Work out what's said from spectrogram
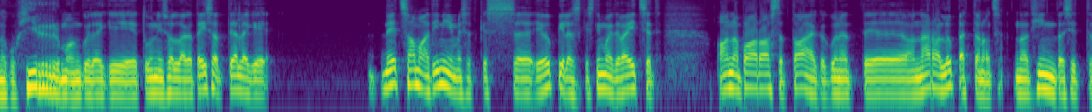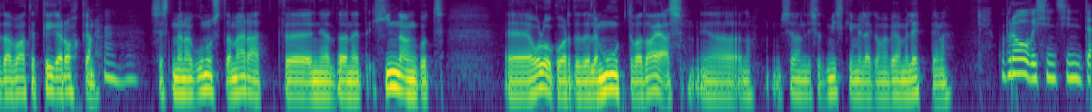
nagu hirm on kuidagi tunnis olla, aga teisalt jällegi needsamad inimesed, kes ja õpilased, kes niimoodi väitsid, anna paar aastat aega, kui nad on ära lõpetanud, nad hindasid teda vaata et kõige rohkem mm. -hmm. sest me nagu unustame ära, et nii-öelda need hinnangud eh, olukordadele muutuvad ajas ja noh, see on lihtsalt miski, millega me peame leppima. ma proovisin sind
